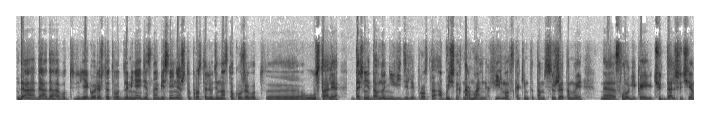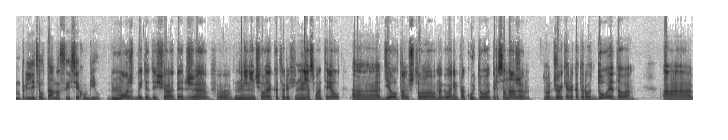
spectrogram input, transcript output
Да, да, да. Вот я говорю, что это вот для меня единственное объяснение, что просто люди настолько уже вот э, устали, точнее, давно не видели просто обычных нормальных фильмов с каким-то там сюжетом и э, с логикой чуть дальше, чем прилетел Танос и всех убил. Может быть, это еще, опять же, мнение человека, который фильм не смотрел. А, дело в том, что мы говорим про культового персонажа, вот Джокера, которого до этого а,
